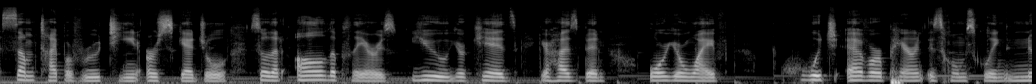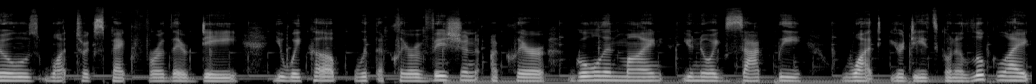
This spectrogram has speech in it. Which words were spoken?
some type of routine or schedule so that all the players, you, your kids, your husband, or your wife, whichever parent is homeschooling knows what to expect for their day. You wake up with a clear vision, a clear goal in mind. You know exactly what your day is going to look like.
